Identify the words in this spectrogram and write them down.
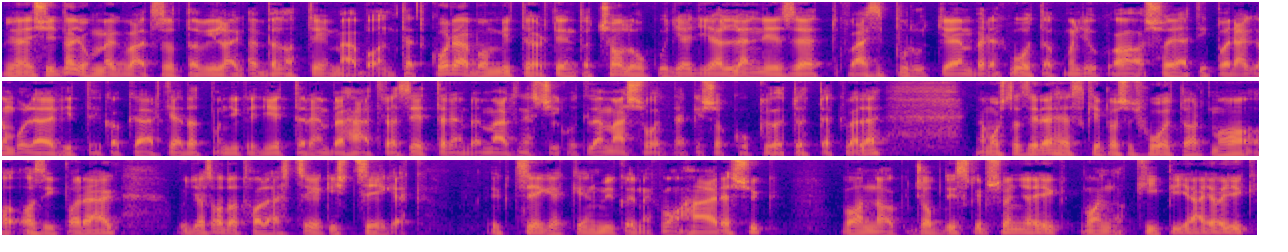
ugyanis így nagyon megváltozott a világ ebben a témában. Tehát korábban mi történt? A csalók ugye egy ilyen lennézett, kvázi purutja emberek voltak, mondjuk a saját iparágamból elvitték a kártyádat mondjuk egy étterembe hátra, az étteremben mágnescsíkot lemásolták, és akkor költöttek vele. Na most azért ehhez képest, hogy hol tart ma az iparág, ugye az adathalás cégek is cégek. Ők cégekként működnek, van HR-esük, vannak job descriptionjaik, vannak KPI-jaik,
